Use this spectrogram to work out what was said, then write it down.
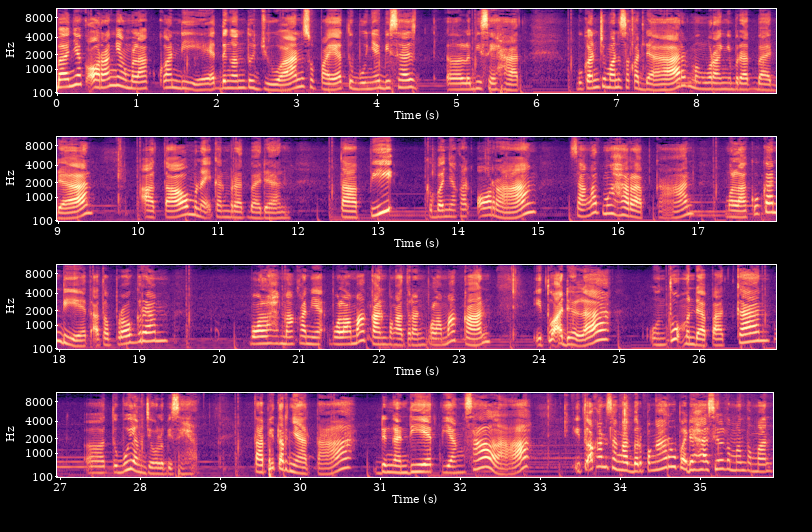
banyak orang yang melakukan diet dengan tujuan supaya tubuhnya bisa e, lebih sehat. Bukan cuma sekedar mengurangi berat badan atau menaikkan berat badan. Tapi kebanyakan orang sangat mengharapkan melakukan diet atau program pola makan ya pola makan pengaturan pola makan itu adalah untuk mendapatkan uh, tubuh yang jauh lebih sehat. Tapi ternyata dengan diet yang salah itu akan sangat berpengaruh pada hasil teman-teman.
